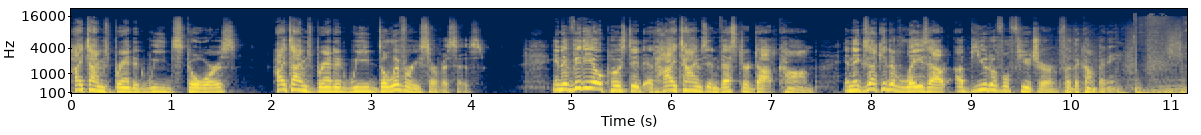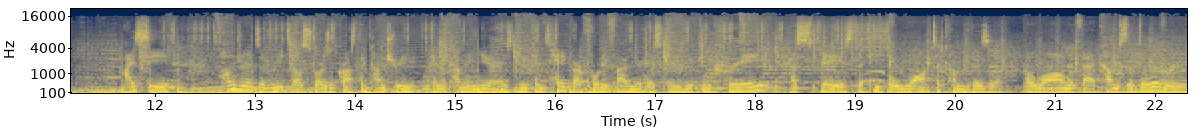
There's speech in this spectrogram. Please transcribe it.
High Times branded weed stores, High Times branded weed delivery services. In a video posted at hightimesinvestor.com, an executive lays out a beautiful future for the company. I see hundreds of retail stores across the country in the coming years. We can take our 45 year history, we can create a space that people want to come visit. Along with that comes the delivery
